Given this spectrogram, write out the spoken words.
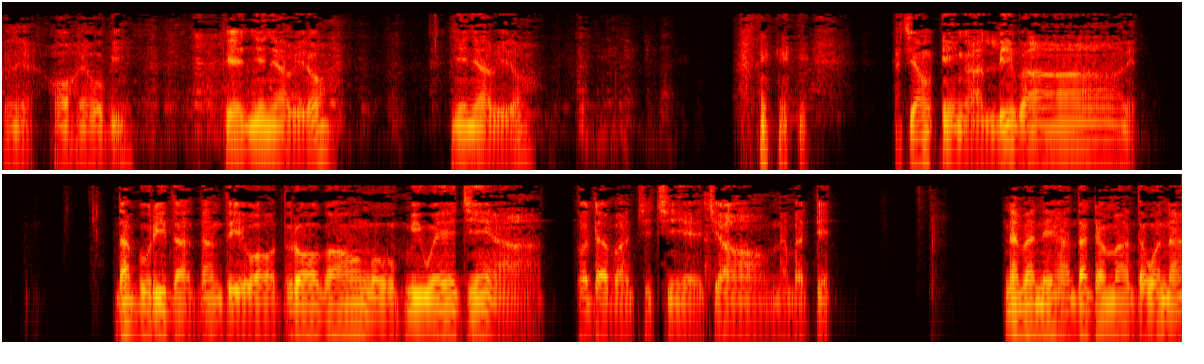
ဘယ်နဲ့ဟောဟဲဟုတ်ပြီကဲညင်ညပြီတော့ညင်ညပြီတော့အကြောင်းအင်္ဂါ၄ပါးတဲ့တပ္ပုရိသတန်တေဝသူတော်ကောင်းကိုမှီဝဲခြင်းဟာသောတပန်ဖြစ်ခြင်းရဲ့အကြောင်းနံပါတ်1နံပါတ်2ဟာတတ္တမသဝနာ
